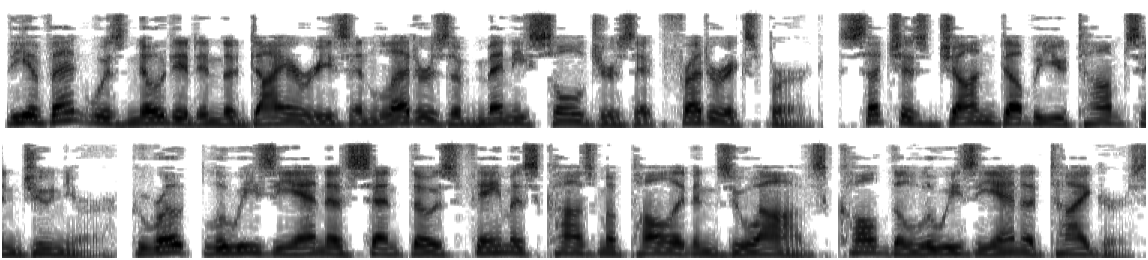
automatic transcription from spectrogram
The event was noted in the diaries and letters of many soldiers at Fredericksburg, such as John W. Thompson, Jr., who wrote, Louisiana sent those famous cosmopolitan zouaves called the Louisiana Tigers,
